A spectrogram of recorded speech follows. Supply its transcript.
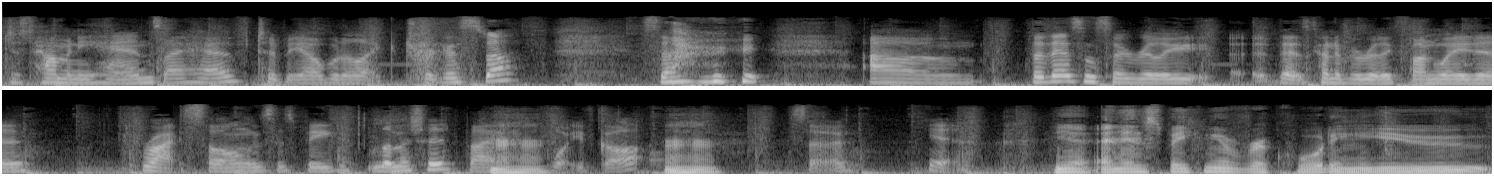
just how many hands I have to be able to like trigger stuff. So, um, but that's also really that's kind of a really fun way to write songs is being limited by Mhm. what you've got. Mm-hmm. So, yeah. Yeah. And then speaking of recording, are you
